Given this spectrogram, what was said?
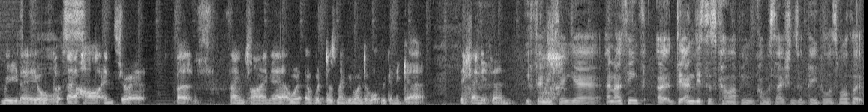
really, or put their heart into it. But at the same time, yeah, it, w- it does make me wonder what we're going to get, if anything. If anything, yeah. And I think, uh, th- and this has come up in conversations with people as well that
